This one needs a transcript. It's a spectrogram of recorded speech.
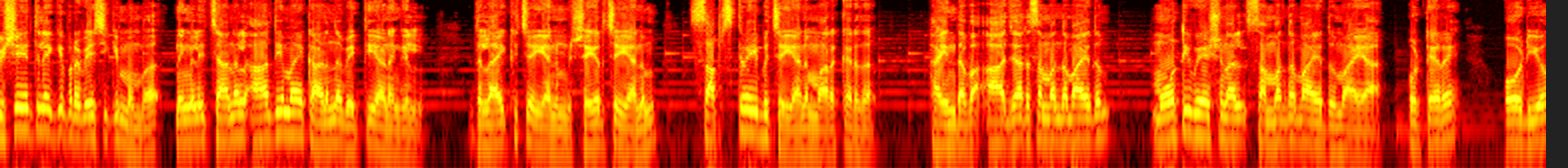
വിഷയത്തിലേക്ക് പ്രവേശിക്കും മുമ്പ് നിങ്ങൾ ഈ ചാനൽ ആദ്യമായി കാണുന്ന വ്യക്തിയാണെങ്കിൽ ഇത് ലൈക്ക് ചെയ്യാനും ഷെയർ ചെയ്യാനും സബ്സ്ക്രൈബ് ചെയ്യാനും മറക്കരുത്. ഹൈന്ദവ ആചാര സംബന്ധമായതും മോട്ടിവേഷണൽ സംബന്ധമായതുമായ ഒട്ടേറെ ഓഡിയോ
